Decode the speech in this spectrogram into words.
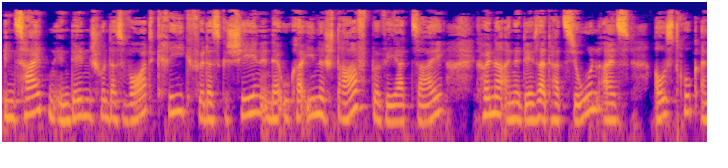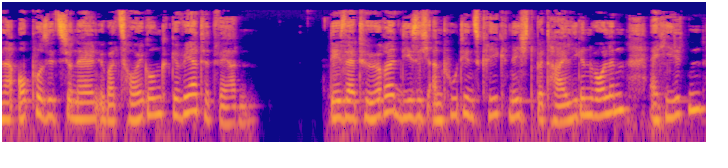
In Zeiten, in denen schon das Wort Krieg für das Geschehen in der Ukraine strafbewehrt sei, könne eine Desertation als Ausdruck einer oppositionellen Überzeugung gewertet werden. Deserteure, die sich an Putins Krieg nicht beteiligen wollen, erhielten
